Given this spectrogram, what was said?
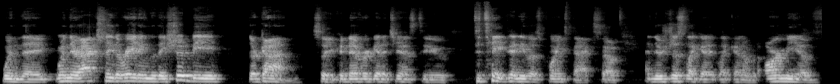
when they when they're actually the rating that they should be, they're gone. So you can never get a chance to to take any of those points back. So and there's just like a like kind of an army of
